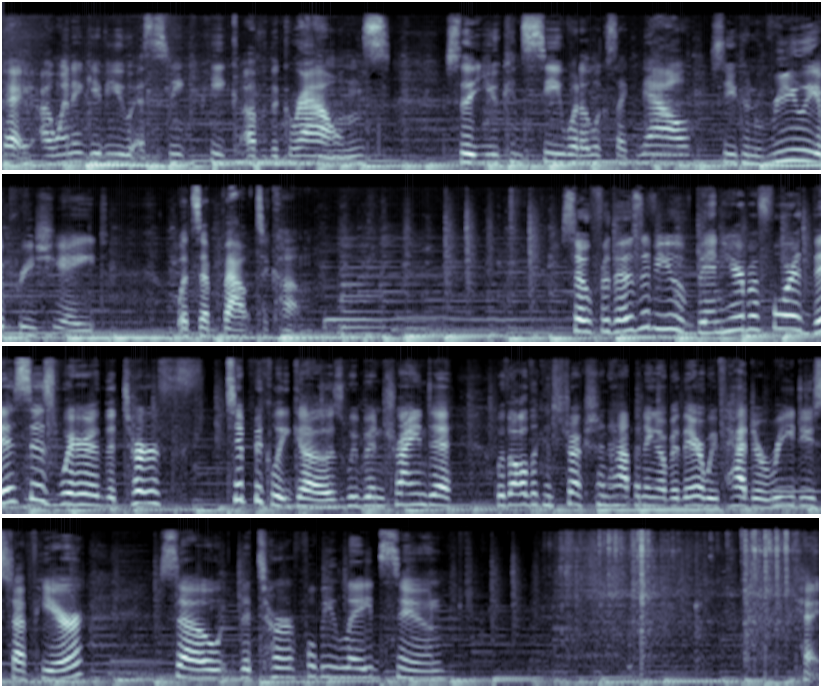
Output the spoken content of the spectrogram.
Okay, I want to give you a sneak peek of the grounds so that you can see what it looks like now, so you can really appreciate what's about to come. So for those of you who've been here before, this is where the turf typically goes. We've been trying to, with all the construction happening over there, we've had to redo stuff here. So the turf will be laid soon. Okay.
